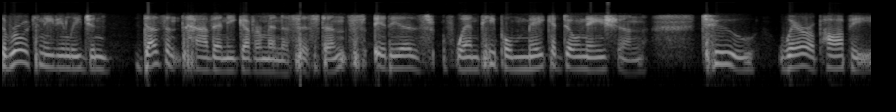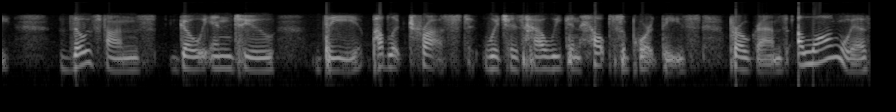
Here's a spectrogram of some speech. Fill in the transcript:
the Royal Canadian Legion doesn't have any government assistance. It is when people make a donation to wear a poppy, those funds go into the public trust, which is how we can help support these programs, along with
